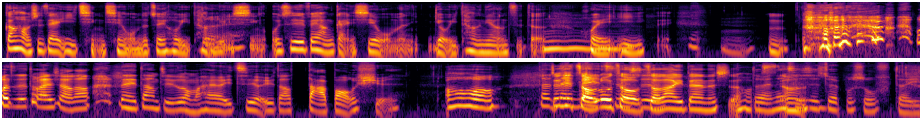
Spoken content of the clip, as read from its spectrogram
刚好是在疫情前我们的最后一趟旅行，我其实非常感谢我们有一趟那样子的回忆。对，嗯。嗯，我只是突然想到那一趟，其实我们还有一次有遇到大暴雪。哦，就是走路走走到一段的时候，对，那次是最不舒服的一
